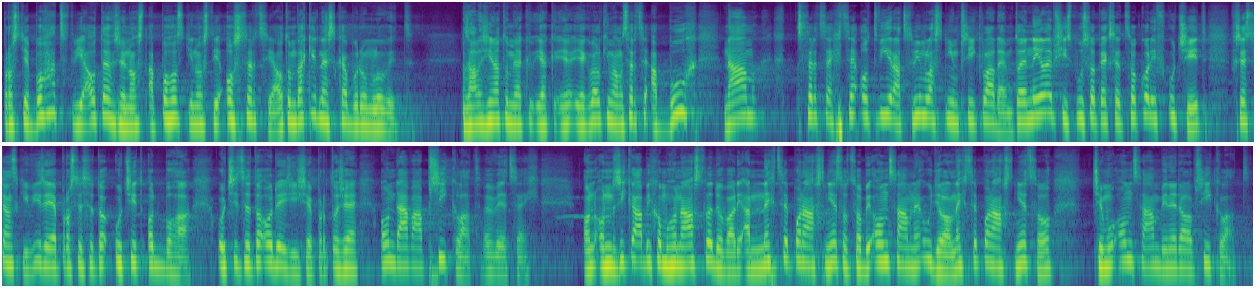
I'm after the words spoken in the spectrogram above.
Prostě bohatství a otevřenost a pohostinnost je o srdci. A o tom taky dneska budu mluvit. Záleží na tom, jak, jak, jak velký mám srdce. A Bůh nám srdce chce otvírat svým vlastním příkladem. To je nejlepší způsob, jak se cokoliv učit v křesťanské víře, je prostě se to učit od Boha. Učit se to od Ježíše, protože On dává příklad ve věcech. On, on říká, abychom ho následovali a nechce po nás něco, co by on sám neudělal. Nechce po nás něco, čemu on sám by nedal příklad.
